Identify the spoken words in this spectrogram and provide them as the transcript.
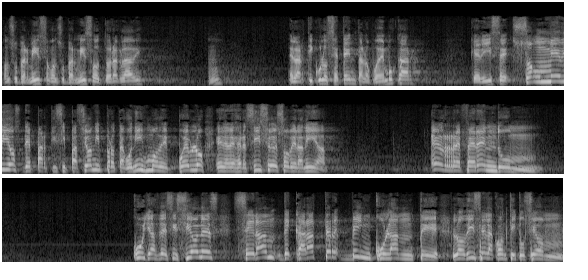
con su permiso, con su permiso, doctora Gladys. El artículo 70 lo pueden buscar que dice, son medios de participación y protagonismo del pueblo en el ejercicio de soberanía. El referéndum, cuyas decisiones serán de carácter vinculante, lo dice la Constitución.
